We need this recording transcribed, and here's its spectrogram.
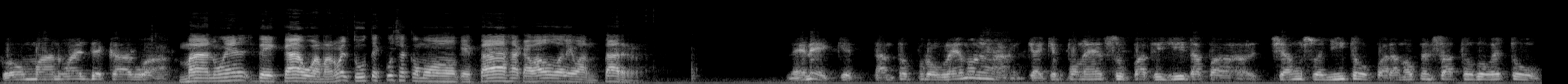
Con Manuel de Cagua. Manuel de Cagua. Manuel, tú te escuchas como que estás acabado de levantar. Nene, que tantos problemas que hay que poner su pastillita para echar un sueñito para no pensar todo esto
